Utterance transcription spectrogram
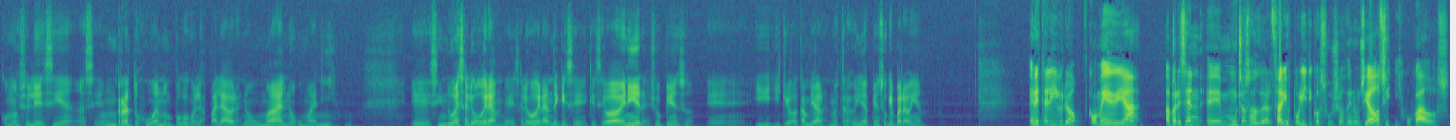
como yo le decía hace un rato jugando un poco con las palabras, ¿no? Humano, humanismo. Eh, sin duda es algo grande, es algo grande que se, que se va a venir, yo pienso, eh, y, y que va a cambiar nuestras vidas, pienso que para bien. En este libro, Comedia, aparecen eh, muchos adversarios políticos suyos, denunciados y, juzgados.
